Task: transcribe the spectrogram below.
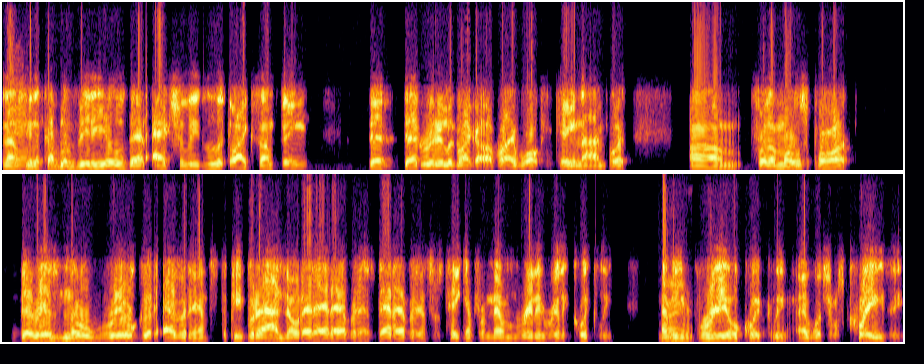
and I've seen a couple of videos that actually look like something that that really look like an upright walking canine. But um, for the most part, there is no real good evidence. The people that I know that had evidence, that evidence was taken from them really, really quickly. I mean, real quickly, uh, which was crazy.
